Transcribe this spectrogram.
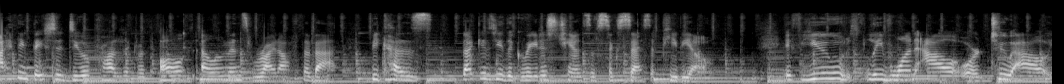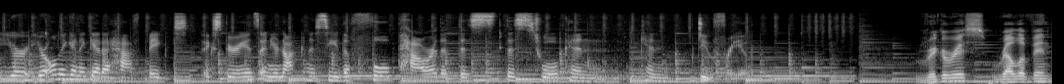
I think they should do a project with all elements right off the bat because that gives you the greatest chance of success at PBL. If you leave one out or two out, you're, you're only going to get a half-baked experience and you're not going to see the full power that this, this tool can, can do for you. Rigorous, relevant,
